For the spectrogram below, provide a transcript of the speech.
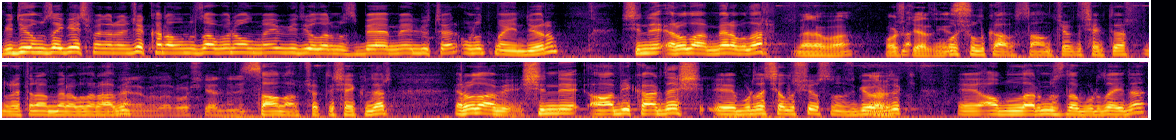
Videomuza geçmeden önce kanalımıza abone olmayı, videolarımızı beğenmeyi lütfen unutmayın diyorum. Şimdi Erol abi merhabalar. Merhaba, hoş geldiniz. Hoş bulduk abi. Sağ olun. Çok teşekkürler. Nurettin abi merhabalar abi. Merhabalar, hoş geldiniz. Sağ olun abi. Çok teşekkürler. Erol abi şimdi abi kardeş e, burada çalışıyorsunuz gördük. E, ablalarımız da buradaydı.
